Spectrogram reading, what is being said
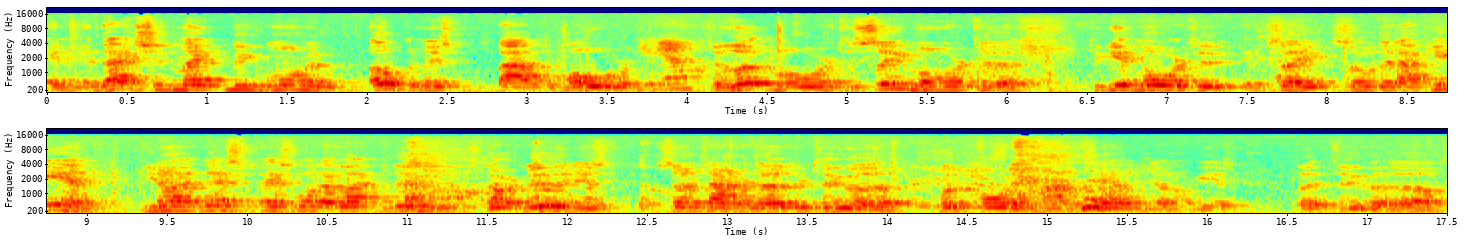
And that should make me want to open this Bible more, Yeah. to look more, to see more, to to get more to say so that I can. You know, that's that's what I'd like to do. Start doing is sometime or another to uh, put forth a challenge. I don't guess, but to uh,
